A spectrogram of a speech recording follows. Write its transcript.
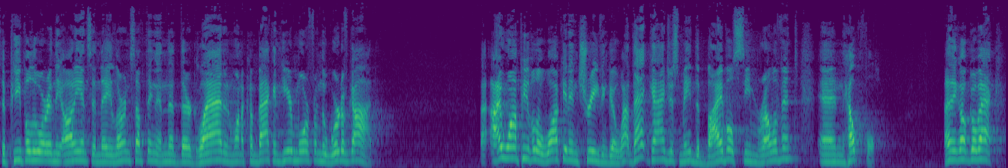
to people who are in the audience and they learn something and that they're glad and want to come back and hear more from the Word of God. I want people to walk in intrigued and go, wow, that guy just made the Bible seem relevant and helpful. I think I'll go back.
